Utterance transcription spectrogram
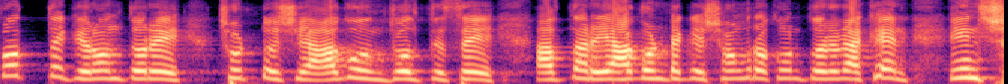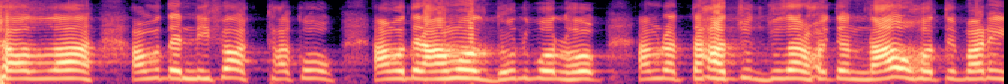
প্রত্যেকের অন্তরে ছোট্ট সে আগুন জ্বলতেছে। আপনার এই আগুনটাকে সংরক্ষণ করে রাখেন। ইনশাআল্লাহ আমাদের নিফাক থাকুক, আমাদের আমল দুর্বল হোক, আমরা তাহাজুদ গুজার হয়তো নাও হতে পারি।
